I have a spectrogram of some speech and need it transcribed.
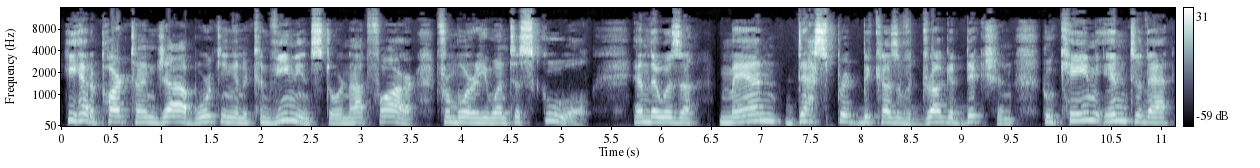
He had a part time job working in a convenience store not far from where he went to school. And there was a man desperate because of a drug addiction who came into that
